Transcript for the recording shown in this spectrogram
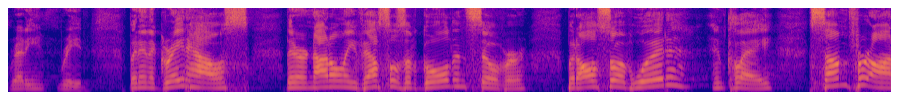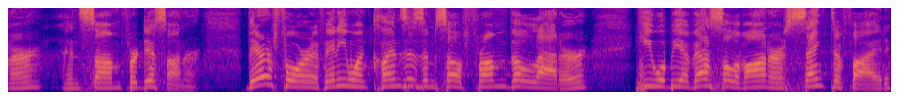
Ready? Read. But in a great house, there are not only vessels of gold and silver, but also of wood and clay, some for honor and some for dishonor. Therefore, if anyone cleanses himself from the latter, he will be a vessel of honor, sanctified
